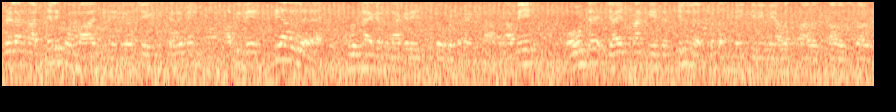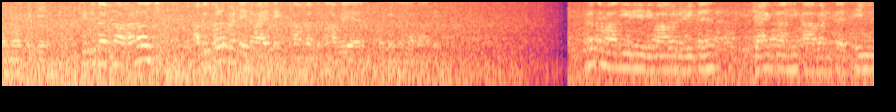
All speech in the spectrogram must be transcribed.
ශ්‍රී ලංකා ටෙලිකොම් ආයතනයේ නියෝජනය කරමින් අපි මේ සියල්ල ගොඩනගන නගරයේ සිට ඔබට රැගෙනවා. අපි ඔවුන්ට ජය සංකේත තිල්ල ප්‍රදර්ශනය කිරීමේ අවස්ථාව තව ස්වල්ප මොහොතකින් සිදු කරනවා මනෝජ් අපි කොළඹට එනවා ඒක සම්බන්ධතාවය ඔබට ලබා දෙනවා. ප්‍රථම අධීරයේ නිමාවන විට ජයග්‍රාහිකාවන්ට තිල්න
